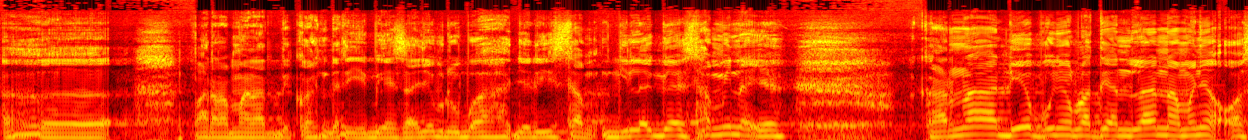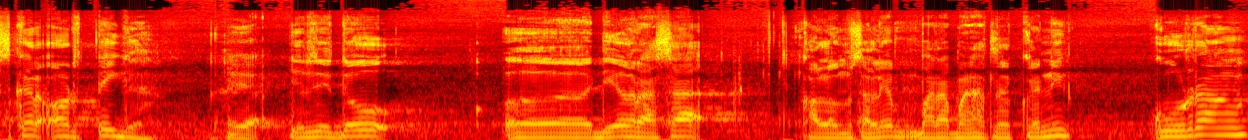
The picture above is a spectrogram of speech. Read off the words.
eh, para Atletico yang tadi biasa aja berubah jadi stam- gila-gila stamina ya. Karena dia punya pelatih andalan namanya Oscar Ortega. Iya. Jadi itu eh, dia ngerasa kalau misalnya para pemain Atletico ini kurang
